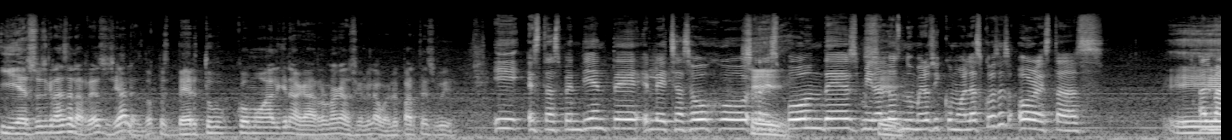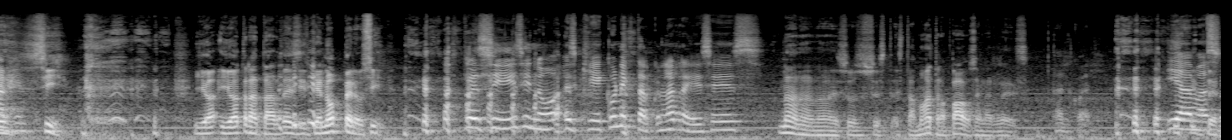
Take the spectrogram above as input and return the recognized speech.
y eso es gracias a las redes sociales, ¿no? Pues ver tú cómo alguien agarra una canción y la vuelve parte de su vida. Y estás pendiente, le echas ojo, Sí. respondes, miras Sí. los números y cómo van las cosas, o estás Eh, Al margen. Sí. iba, iba a tratar de decir que no, pero sí. Pues sí, si no, es que conectar con las redes es No, no, no, eso es- est- estamos atrapados en las redes. tal cual. Y además,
